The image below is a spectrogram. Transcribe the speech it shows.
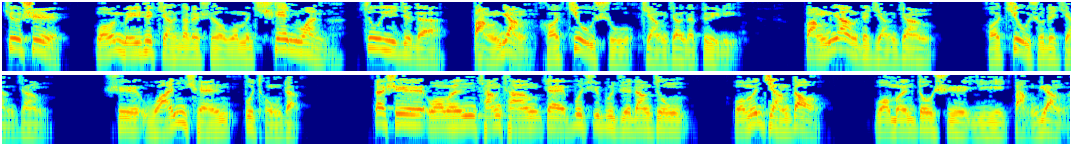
就是我们每一次讲道的时候，我们千万注意这个榜样和救赎讲章的对立。榜样的讲章和救赎的讲章。是完全不同的，但是我们常常在不知不觉当中，我们讲到，我们都是以榜样啊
